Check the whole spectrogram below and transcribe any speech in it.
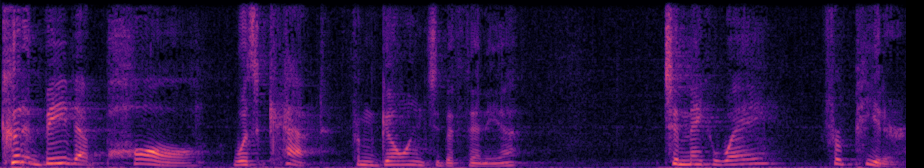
Could it be that Paul was kept from going to Bithynia to make way for Peter?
